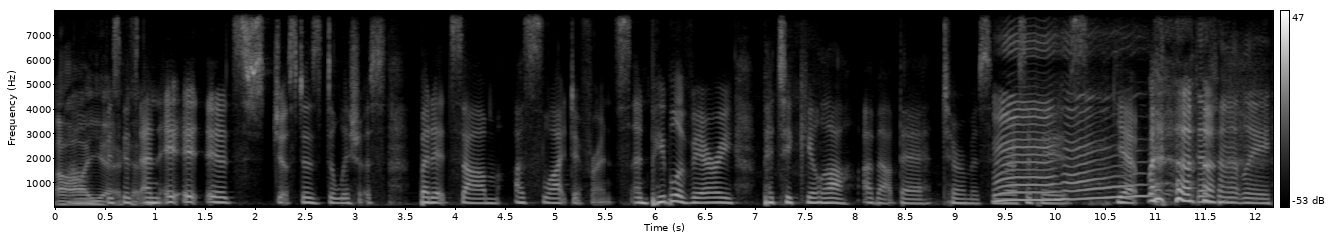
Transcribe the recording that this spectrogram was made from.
oh um, yeah, biscuits okay. and it, it, it's just as delicious but it's um, a slight difference and people are very particular about their tiramisu recipes yep Definitely.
